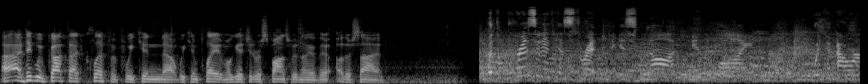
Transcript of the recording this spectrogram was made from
I think we've got that clip. If we can, uh, we can play it, and we'll get you to respond to it on the other side. What the president has threatened is not in line with our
